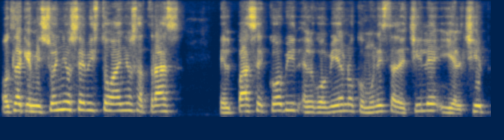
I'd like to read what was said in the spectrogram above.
Otra que mis sueños he visto años atrás, el pase COVID, el gobierno comunista de Chile y el chip.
